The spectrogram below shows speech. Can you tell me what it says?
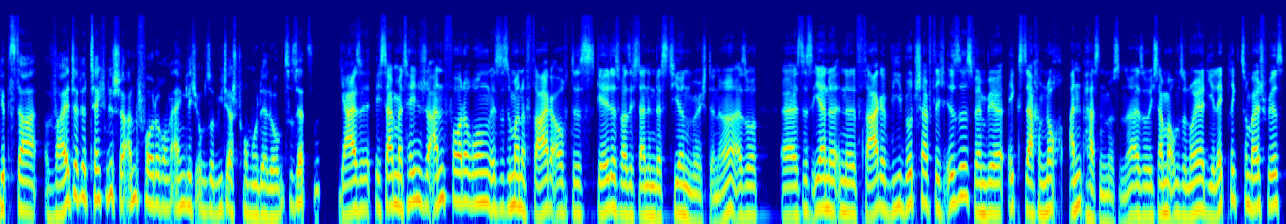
Gibt es da weitere technische Anforderungen eigentlich, um so Mieterstrommodelle umzusetzen? Ja, also ich sage mal, technische Anforderungen ist es immer eine Frage auch des Geldes, was ich dann investieren möchte. Ne? Also äh, es ist eher eine, eine, Frage, wie wirtschaftlich ist es, wenn wir x Sachen noch anpassen müssen. Ne? Also ich sage mal, umso neuer die Elektrik zum Beispiel ist,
